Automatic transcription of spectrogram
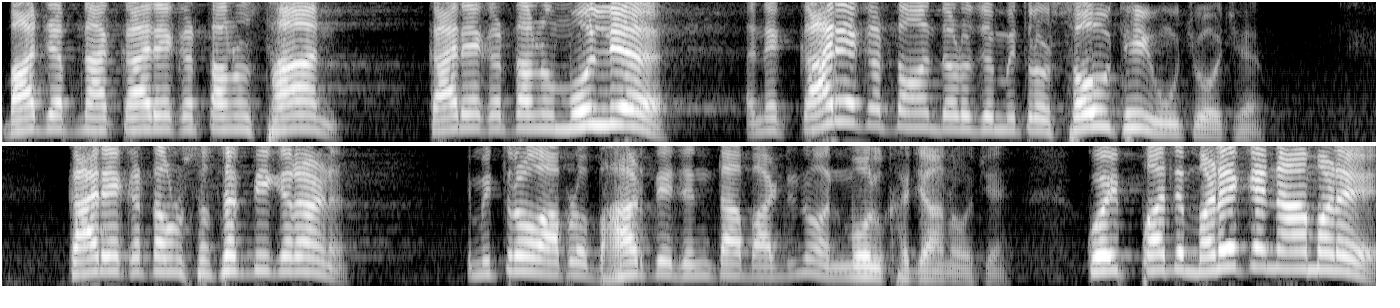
ભાજપના કાર્યકર્તાનું સ્થાન, કાર્યકર્તાનું મૂલ્ય અને કાર્યકર્તાઓનો દરજ્જો મિત્રો સૌથી ઊંચો છે. કાર્યકર્તાનું સશક્તિકરણ મિત્રો, આપણો ભારતીય જનતા પાર્ટીનો અનમોલ ખજાનો છે. કોઈ પદ મળે કે ના મળે?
